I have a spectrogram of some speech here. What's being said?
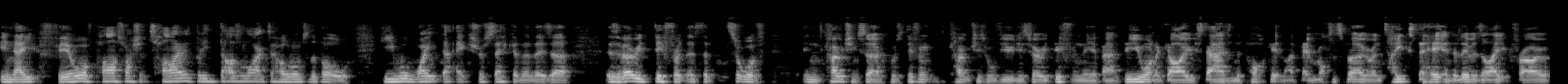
innate feel of pass rush at times, but he does like to hold on to the ball. He will wait that extra second. And there's a there's a very different there's the sort of in coaching circles, different coaches will view this very differently about do you want a guy who stands in the pocket like Ben Roethlisberger and takes the hit and delivers a late throw,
